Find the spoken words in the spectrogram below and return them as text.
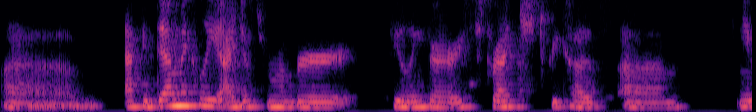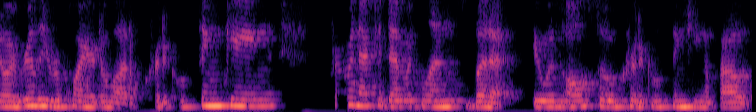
Um, academically, I just remember feeling very stretched because um, you know, it really required a lot of critical thinking from an academic lens, but it was also critical thinking about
